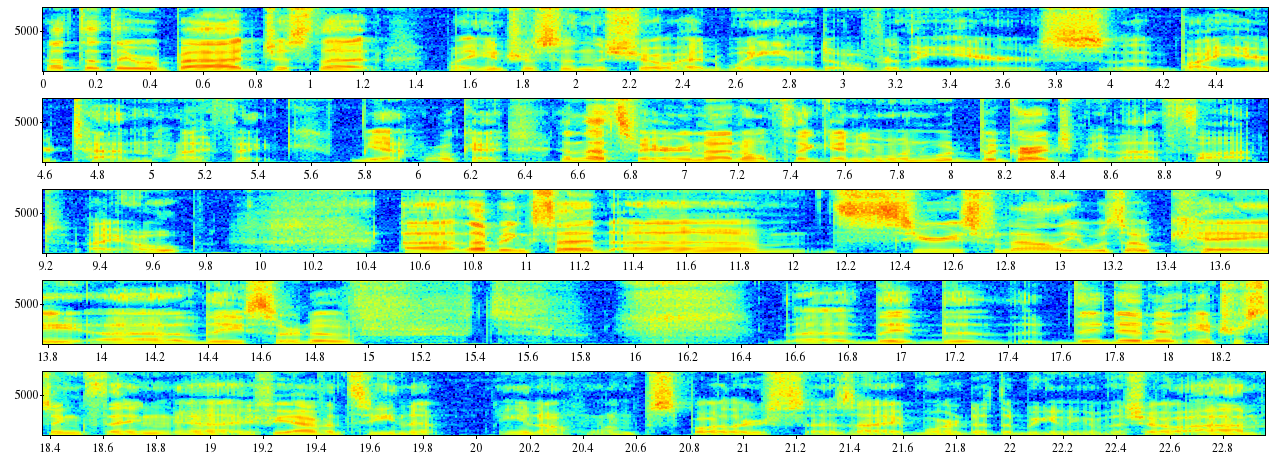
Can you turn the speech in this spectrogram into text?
Not that they were bad just that my interest in the show had waned over the years uh, by year 10 i think. Yeah okay. And that's fair and i don't think anyone would begrudge me that thought i hope. Uh, that being said um, series finale was okay. Uh, they sort of uh, they, the, they did an interesting thing. Uh, if you haven't seen it, you know, um, spoilers as I warned at the beginning of the show. Um,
